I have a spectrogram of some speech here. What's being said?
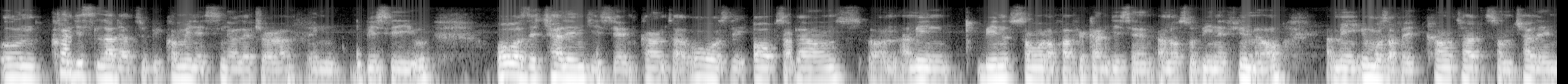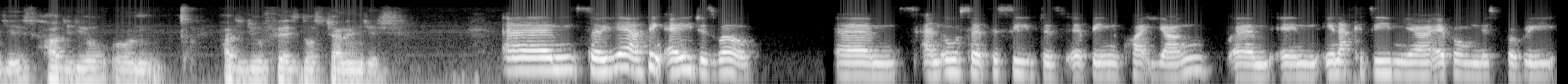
on this ladder to becoming a senior lecturer in BCU, what was the challenges you encountered? What was the ups and downs? On, I mean, being someone of African descent and also being a female, I mean, you must have encountered some challenges. How did you um, how did you face those challenges? Um, so yeah, I think age as well, um, and also perceived as being quite young. Um, in in academia, everyone is probably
